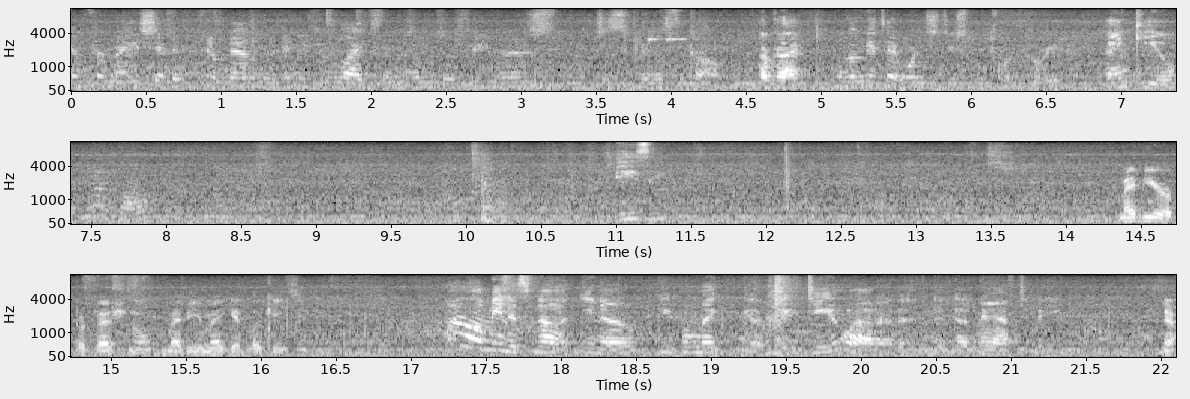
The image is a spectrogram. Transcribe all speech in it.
information. If you come down with any flu-like symptoms or fevers, just give us a call. Okay. We'll go get that orange juice real quick for you. Thank you. No problem. Easy. Maybe you're a professional. Maybe you make it look easy. Well, I mean, it's not, you know, people make a big deal out of it, and it doesn't have to be. Yeah.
